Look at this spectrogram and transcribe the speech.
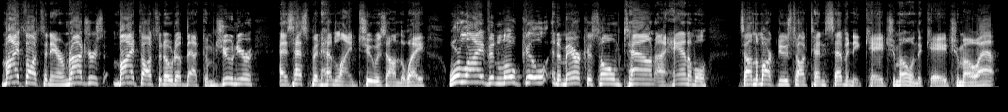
my thoughts on Aaron Rodgers, my thoughts on Odell Beckham Jr., as Hespen Headline 2 is on the way. We're live in local in America's hometown, a Hannibal. It's on the Mark News Talk 1070 KHMO and the KHMO app.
